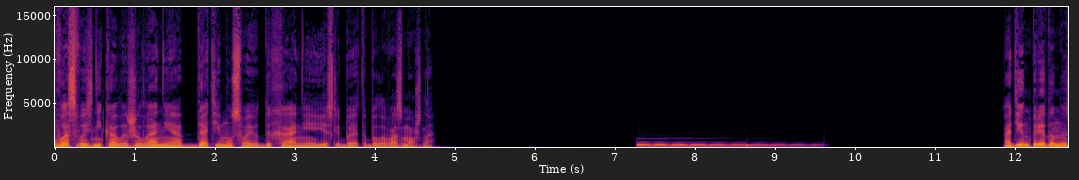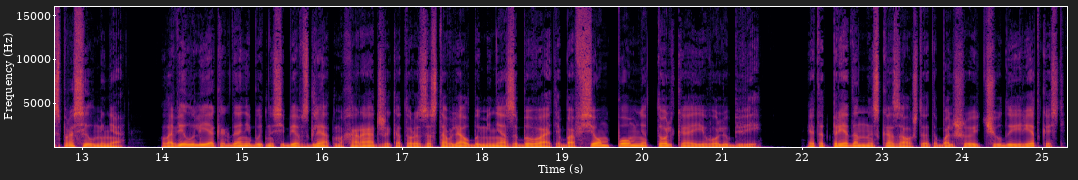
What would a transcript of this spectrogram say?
вас возникало желание отдать ему свое дыхание, если бы это было возможно. Один преданный спросил меня, ловил ли я когда-нибудь на себе взгляд Махараджи, который заставлял бы меня забывать обо всем, помня только о его любви. Этот преданный сказал, что это большое чудо и редкость,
